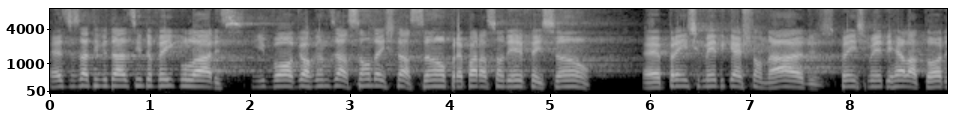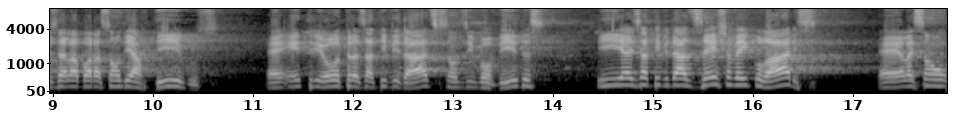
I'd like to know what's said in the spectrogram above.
Essas atividades intraveiculares envolvem organização da estação, preparação de refeição, é, preenchimento de questionários, preenchimento de relatórios, elaboração de artigos, é, entre outras atividades que são desenvolvidas. E as atividades extraveiculares é, elas são,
